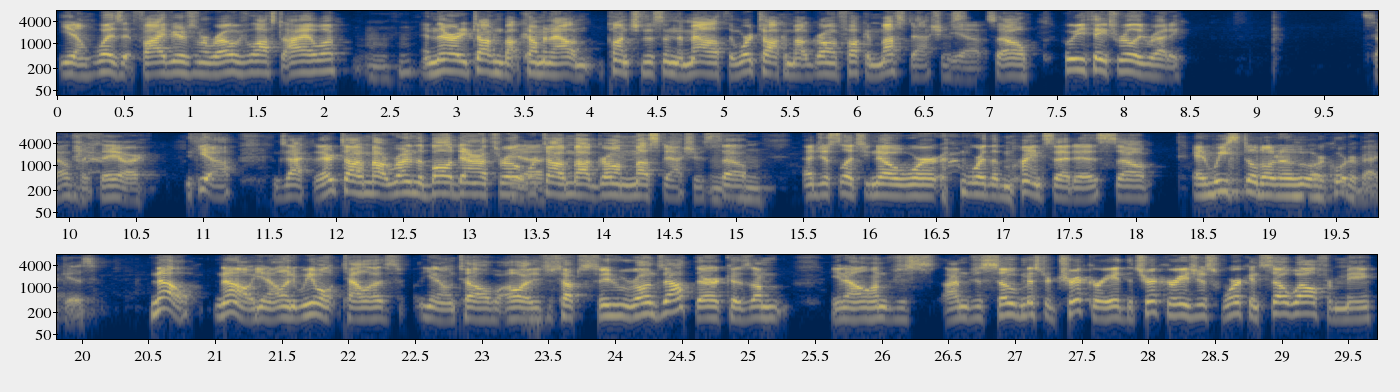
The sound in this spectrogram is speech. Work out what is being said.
you know, what is it, five years in a row we've lost Iowa? Mhm. and they're already talking about coming out and punching us in the mouth, and we're talking about growing fucking mustaches. Yeah. So who do you think's really ready? Sounds like they are. Yeah, exactly. They're talking about running the ball down our throat. Yeah. We're talking about growing mustaches. So Mhm. that just lets you know where where the mindset is. So and we still don't know who our quarterback is. No, no, you know, and we won't tell us, you know, until oh, you just have to see who runs out there because I'm, you know, I'm just I'm just so Mr. Trickery. The trickery is just working so well for me.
